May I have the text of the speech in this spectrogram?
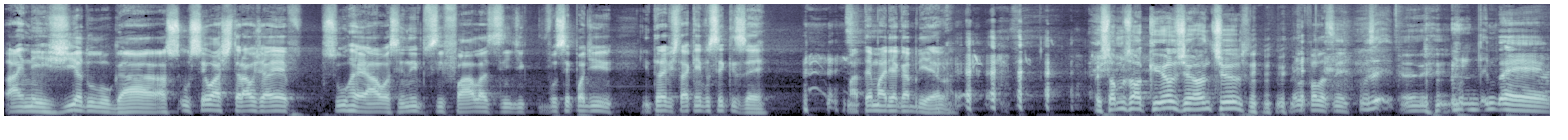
a energia do lugar, a- o seu astral já é surreal, assim, nem se fala assim, de você pode entrevistar quem você quiser. Até Maria Gabriela. Estamos aqui, gente. Ela fala assim. Você, é,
